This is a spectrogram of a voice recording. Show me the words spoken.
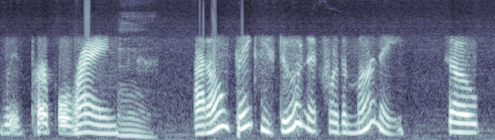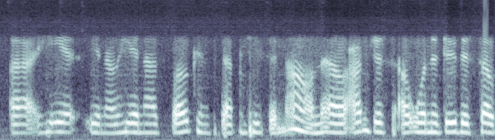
with Purple Rain. Mm. I don't think he's doing it for the money. So uh he you know he and I spoke and stuff and he said no no I'm just I want to do this so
